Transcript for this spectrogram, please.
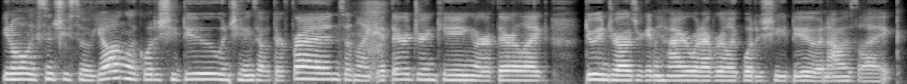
you know like since she's so young like what does she do when she hangs out with her friends and like if they're drinking or if they're like doing drugs or getting high or whatever like what does she do and i was like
